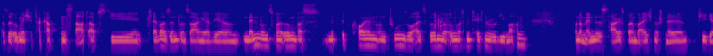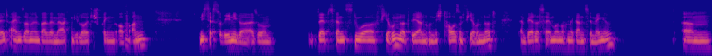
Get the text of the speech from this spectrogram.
Also irgendwelche verkappten Startups, die clever sind und sagen, ja, wir nennen uns mal irgendwas mit Bitcoin und tun so, als würden wir irgendwas mit Technologie machen. Und am Ende des Tages wollen wir eigentlich nur schnell viel Geld einsammeln, weil wir merken, die Leute springen drauf mhm. an. Nichtsdestoweniger, also selbst wenn es nur 400 wären und nicht 1400, dann wäre das ja immer noch eine ganze Menge. Ähm,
